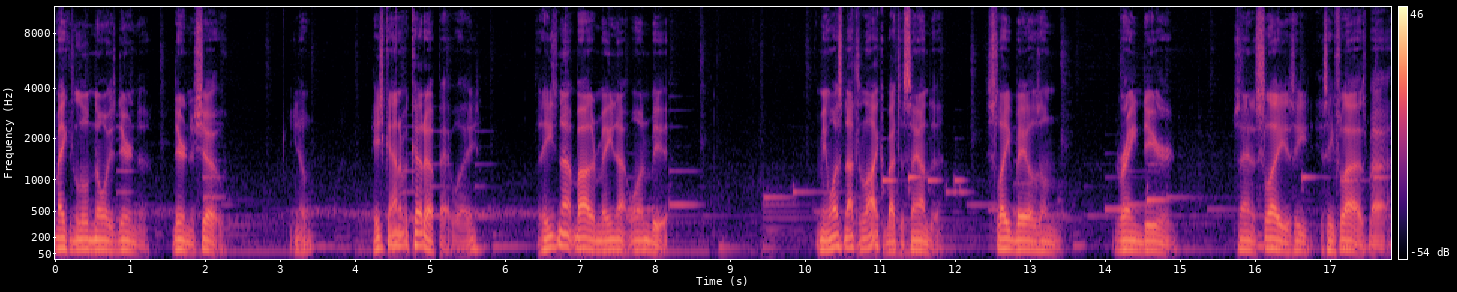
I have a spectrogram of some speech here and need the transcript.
making a little noise during the during the show. You know, He's kind of a cut up that way, but he's not bothering me, not one bit. I mean, what's not to like about the sound of sleigh bells on reindeer Santa's sleigh as he as he flies by?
